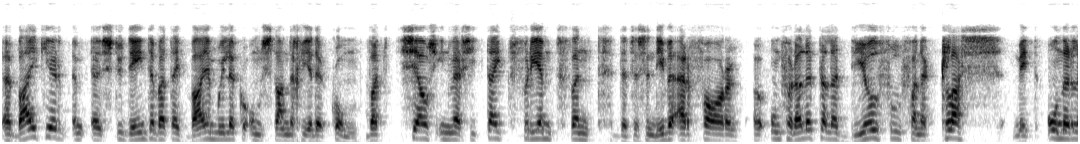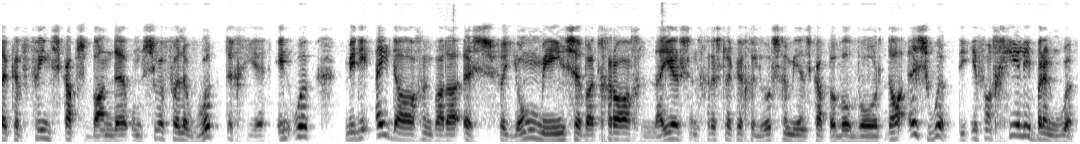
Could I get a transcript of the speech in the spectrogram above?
Uh, baie keer uh, studente wat uit baie moeilike omstandighede kom, wat selfs universiteit vreemd vind, dit is 'n nuwe ervaring uh, om vir hulle te laat deel voel van 'n klas met onderlinge vriendskapsbande om so vir hulle hoop te gee en ook met die uitdaging wat daar is vir jong mense wat graag leiers in Christelike geloofsgemeenskappe wil word. Daar is hoop. Die evangelie bring hoop.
